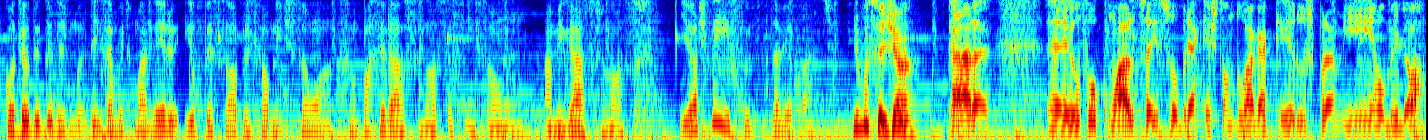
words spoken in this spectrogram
O conteúdo deles, deles é muito maneiro e o pessoal principalmente são, são parceiraços nossos, assim, são amigaços nossos. E eu acho que é isso, da minha parte. E você, Jean? Cara, é, eu vou com o Alisson aí sobre a questão do HQueiros. Pra mim é o melhor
